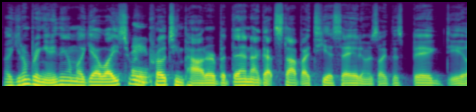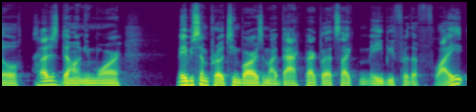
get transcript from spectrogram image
Like, you don't bring anything. I'm like, yeah, well, I used to bring protein powder, but then I got stopped by TSA and it was like this big deal. So I just don't anymore maybe some protein bars in my backpack, but that's like maybe for the flight.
